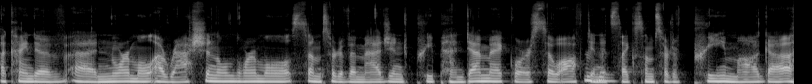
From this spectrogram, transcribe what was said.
a kind of uh, normal, a rational normal, some sort of imagined pre-pandemic, or so often mm-hmm. it's like some sort of pre-MAGA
